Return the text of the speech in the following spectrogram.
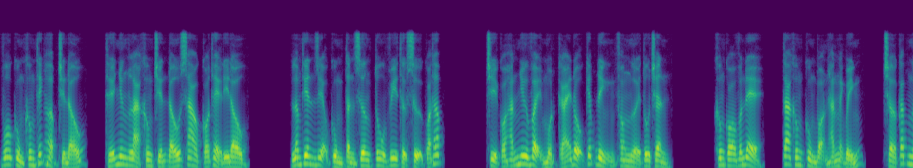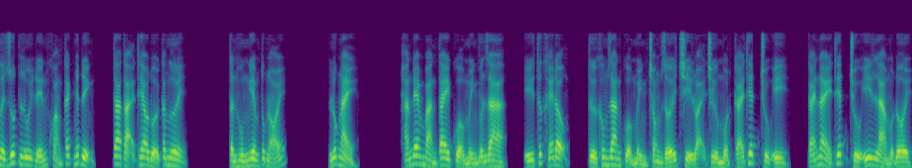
vô cùng không thích hợp chiến đấu, thế nhưng là không chiến đấu sao có thể đi đâu. Lâm Thiên Diệu cùng Tần Sương tu vi thực sự quá thấp. Chỉ có hắn như vậy một cái độ kiếp đỉnh phong người tu chân. Không có vấn đề, ta không cùng bọn hắn ngạnh bính, chờ các ngươi rút lui đến khoảng cách nhất định, ta tại theo đuổi các ngươi. Tần Hùng nghiêm túc nói. Lúc này, hắn đem bàn tay của mình vươn ra, ý thức khẽ động, từ không gian của mình trong giới chỉ loại trừ một cái thiết chủ y, cái này thiết chủ y là một đôi,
